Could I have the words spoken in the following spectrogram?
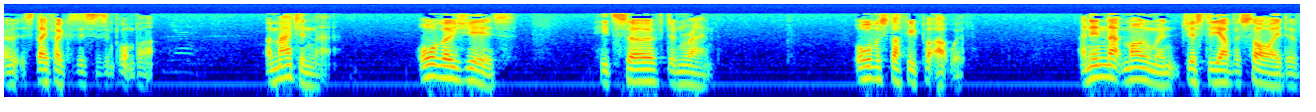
Now, stay focused. This is important part. Imagine that. All those years, he'd served and ran. All the stuff he'd put up with. And in that moment, just the other side of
